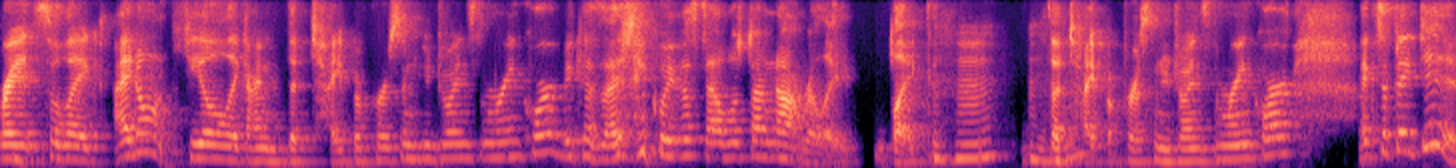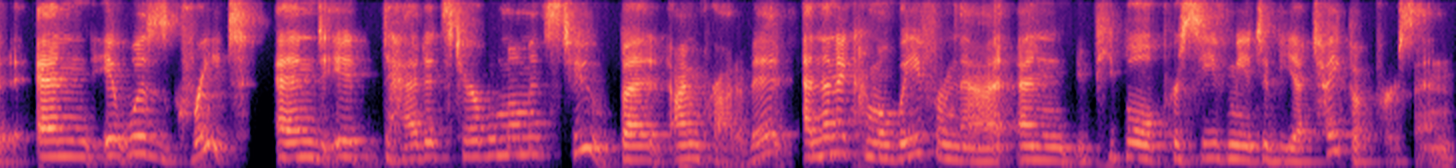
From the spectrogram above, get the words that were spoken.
right so like i don't feel like i'm the type of person who joins the marine corps because i think we've established i'm not really like mm-hmm, the mm-hmm. type of person who joins the marine corps except i did and it was great and it had its terrible moments too but i'm proud of it and then i come away from that and people perceive me to be a type of person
